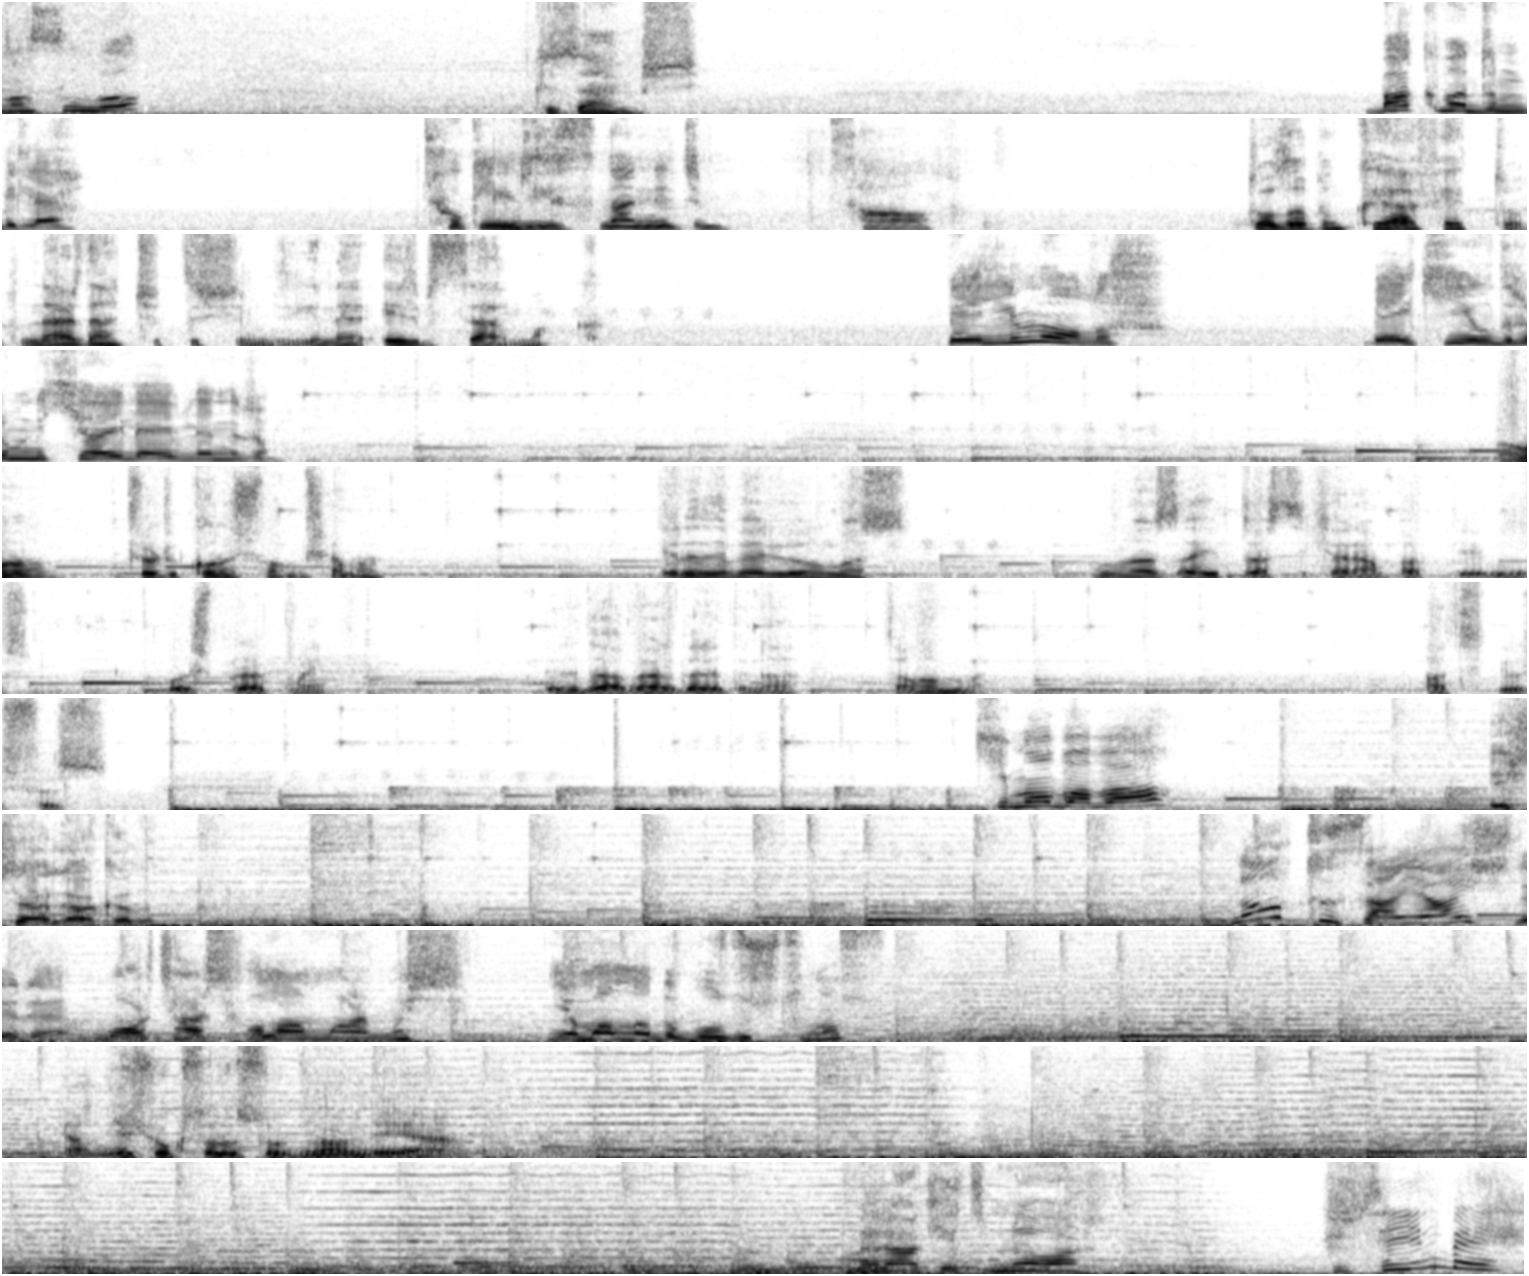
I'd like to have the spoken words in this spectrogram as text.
Nasıl bu? Güzelmiş. Bakmadım bile. Çok ilgilisin anneciğim. Sağ ol. Dolabın kıyafet dolu. Nereden çıktı şimdi yine elbise almak? Belli mi olur? Belki Yıldırım nikahıyla evlenirim. Tamam. Çocuk konuşmamış ama. Gene de belli olmaz. Bunlar zayıf lastik her an patlayabilir. Boş bırakmayın. Beni de haberdar edin ha. Tamam mı? Hadi görüşürüz. Kim o baba? İşle alakalı. Ne yaptın sen ya işleri? Borç harç falan varmış. Yaman'la da bozuştunuz. Ya ne çok soru sordun Hande ya. Merak ettim ne var? Hüseyin Bey.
